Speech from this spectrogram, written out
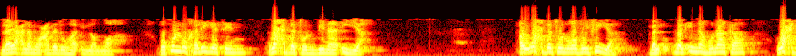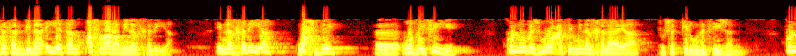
لا يعلم عددها إلا الله وكل خلية وحدة بنائية. أو وحدة وظيفية بل, بل إن هناك وحدة بنائية أصغر من الخلية. إن الخلية وحدة آه، وظيفية. كل مجموعة من الخلايا تشكل نسيجا. كل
